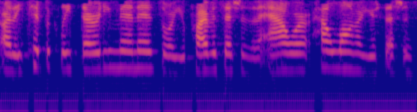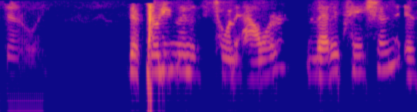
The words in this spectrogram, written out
are they typically 30 minutes, or your private sessions an hour? How long are your sessions generally? They're 30 minutes to an hour. Meditation is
